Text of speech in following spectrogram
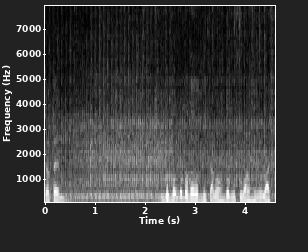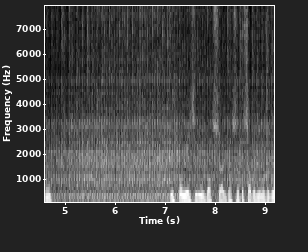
na tym do, do, do, do dodnika, no, do dwusuwa, laśków niech pojeździ, niech dotrze, jak dotrze to trzeba będzie może go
